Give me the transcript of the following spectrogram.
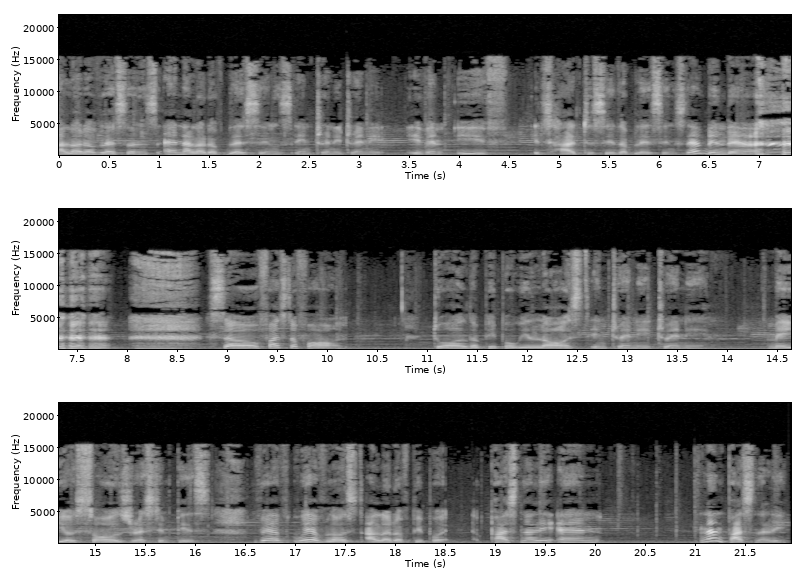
a lot of lessons and a lot of blessings in 2020, even if it's hard to see the blessings. They've been there. so, first of all, to all the people we lost in 2020, may your souls rest in peace. We have, we have lost a lot of people personally and non personally.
